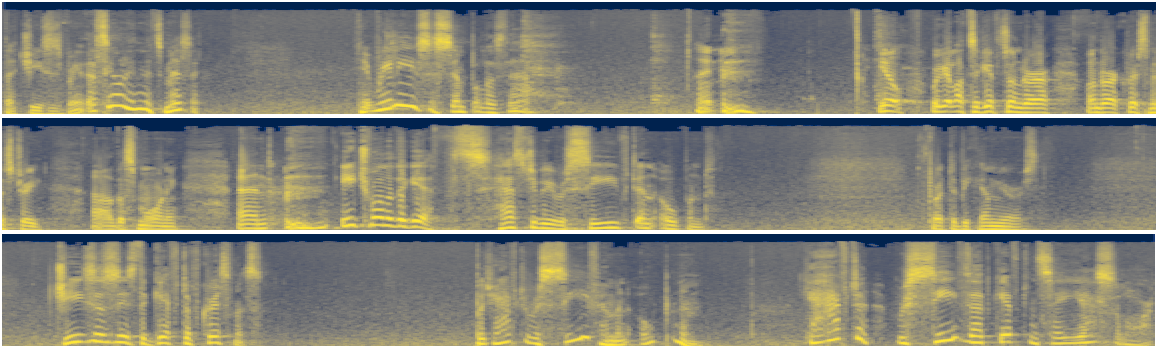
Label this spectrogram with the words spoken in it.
that Jesus brings. That's the only thing that's missing. It really is as simple as that. You know, we get lots of gifts under our, under our Christmas tree uh, this morning. And each one of the gifts has to be received and opened for it to become yours. Jesus is the gift of Christmas. But you have to receive him and open him. You have to receive that gift and say, Yes, Lord.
